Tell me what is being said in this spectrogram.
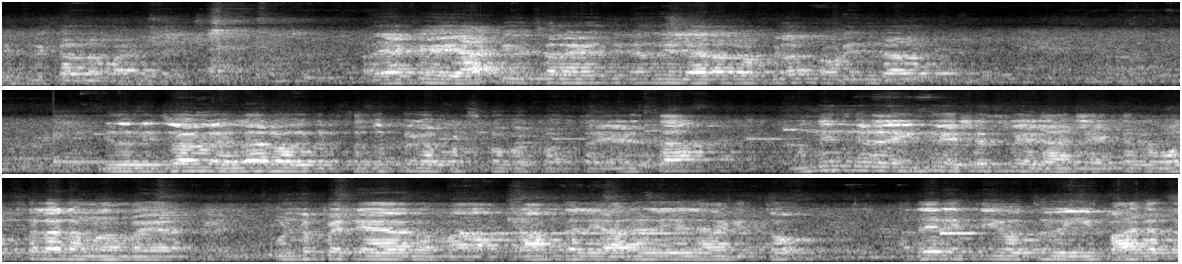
ಚಿತ್ರೀಕರಣ ಮಾಡಿದೆ ಯಾಕೆ ಯಾಕೆ ವಿಚಾರ ಹೇಳ್ತೀನಿ ಅಂದರೆ ಇಲ್ಲಿ ಯಾರಾದ್ರೂ ಫಿಲಮ್ ನೋಡಿದ್ದೀರಾ ಇದು ನಿಜವಾಗ್ಲೂ ಎಲ್ಲರೂ ಇದ್ರ ಸದುಪಯೋಗ ಪಡಿಸ್ಕೋಬೇಕು ಅಂತ ಹೇಳ್ತಾ, ಮುಂದಿನ ದಿನ ಇನ್ನೂ ಯಶಸ್ವಿ ಆಗಲಿ. ಯಾಕಂದರೆ ಹೋದ್ಸಲ ನಮ್ಮ ಗುಂಡುಪೇಟೆಯ ನಮ್ಮ ಗ್ರಾಮದಲ್ಲಿ ಅರಳಿಯಲ್ಲಿ ಆಗಿತ್ತು. ಅದೇ ರೀತಿ ಇವತ್ತು ಈ ಭಾಗದ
